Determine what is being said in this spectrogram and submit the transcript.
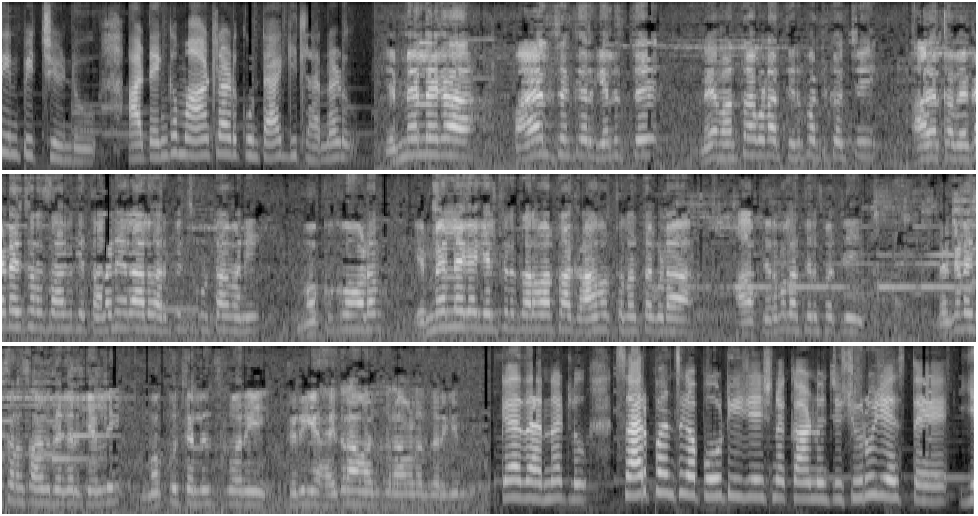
తినిపించిండు ఆ టెంక మాట్లాడుకుంటా గిట్లా అన్నాడు. ఎమ్మెల్యేగా పాయల్ శంకర్ గెలిస్తే మేమంతా కూడా తిరుపతికి వచ్చి ఆ యొక్క వెంకటేశ్వర స్వామికి తలనీలాలు అర్పించుకుంటామని మొక్కుకోవడం ఎమ్మెల్యేగా గెలిచిన తర్వాత గ్రామస్తులంతా కూడా ఆ తిరుమల తిరుపతి వెంకటేశ్వర స్వామి దగ్గరికి వెళ్ళి మొక్కు చెల్లించుకొని తిరిగి హైదరాబాద్కు రావడం జరిగింది. కదా అన్నట్లు సర్పంచ్గా పోటీ చేసిన కాడ నుంచి షురు చేస్తే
